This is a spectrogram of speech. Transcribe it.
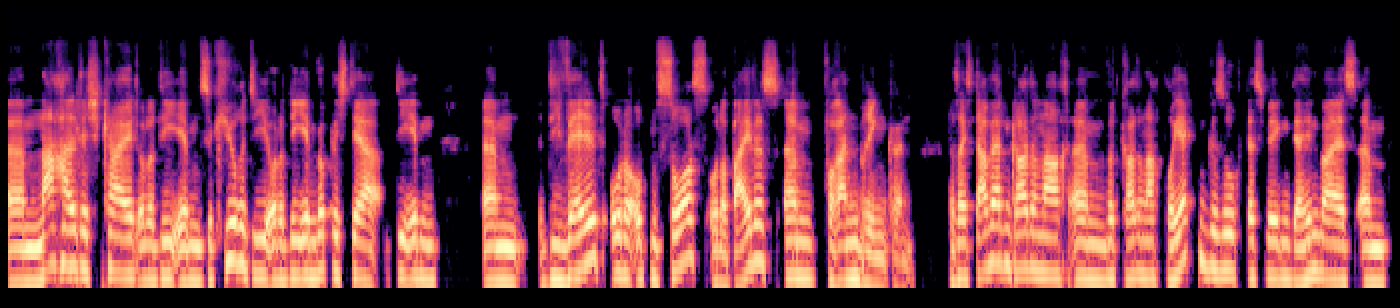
ähm, Nachhaltigkeit oder die eben Security oder die eben wirklich der, die eben ähm, die Welt oder Open Source oder beides ähm, voranbringen können. Das heißt, da werden gerade nach, ähm, wird gerade nach Projekten gesucht. Deswegen der Hinweis, ähm,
